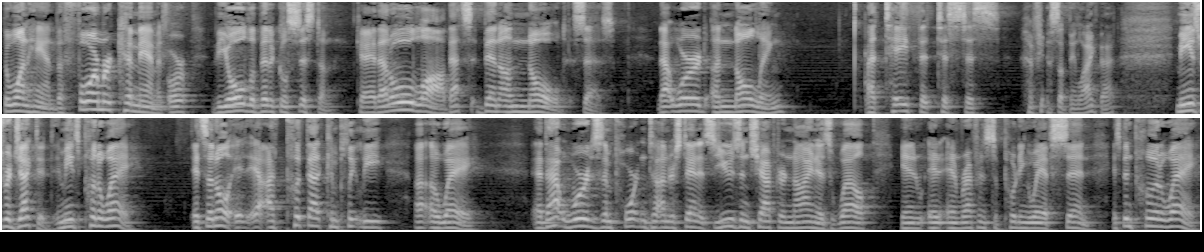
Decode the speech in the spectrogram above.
the one hand, the former commandment, or the old Levitical system. Okay, that old law, that's been annulled, it says. That word annulling, atethesis, something like that, means rejected. It means put away. It's annulled. It, I've put that completely uh, away. And that word is important to understand. It's used in chapter 9 as well in, in, in reference to putting away of sin. It's been put away,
